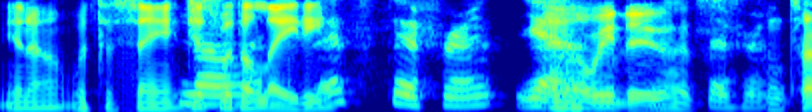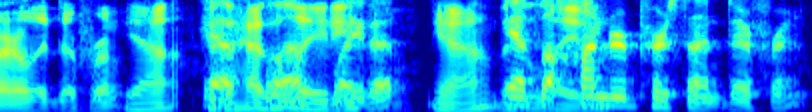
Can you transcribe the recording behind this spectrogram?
you know, with the same just No, with a lady. That's different. Yeah, No, we do. It's It's, different. entirely different. yeah, because Yeah, it has well, a I've lady. it. Yeah, yeah, it's a a lady. hundred percent different.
